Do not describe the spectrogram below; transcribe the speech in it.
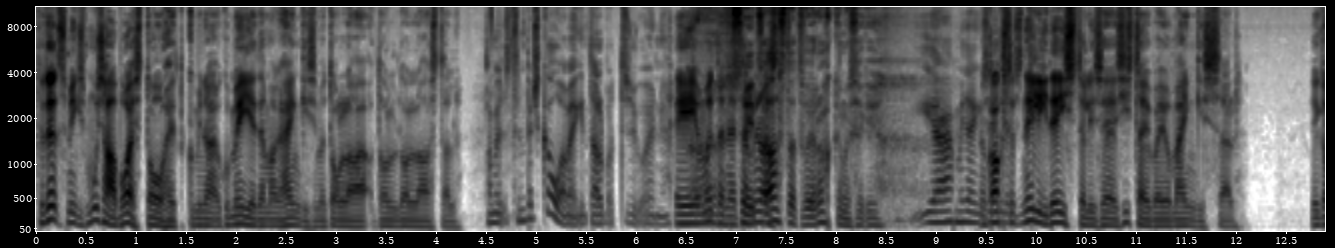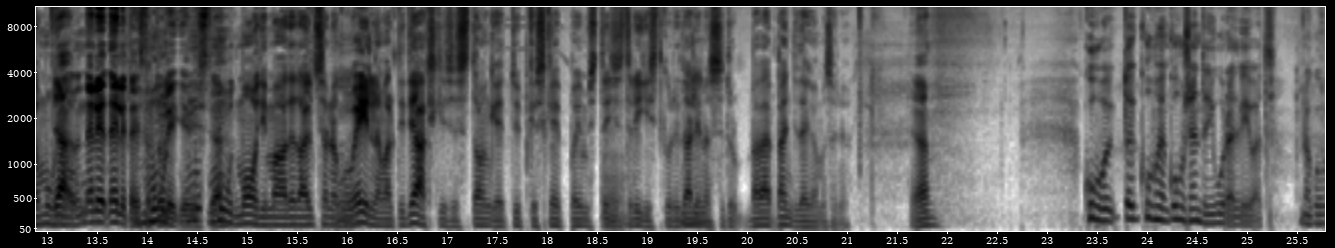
Ta töötas mingis musapoes too hetk, kui mina, kui meie temaga hängisime tol, tol, tol aastal. ma mõtlesin, et on päris kaua mänginud Talbotis juba onju. ei, ei ma mõtlen, et ta seitse minu arust aastat või rohkem isegi. jah, midagi kaks tuhat neliteist oli see, siis ta juba ju mängis seal. ega muud ja neli, neliteist ta tuligi vist jah. muud moodi ma teda üldse nagu Mm. eelnevalt ei teakski, sest ta ongi et tüüp, kes käib põhimõtteliselt teisest riigist kuradi Mm. Tallinnasse bändi tegemas onju. jah, kuhu, kuhu, kuhu su enda juured viivad? Nagu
